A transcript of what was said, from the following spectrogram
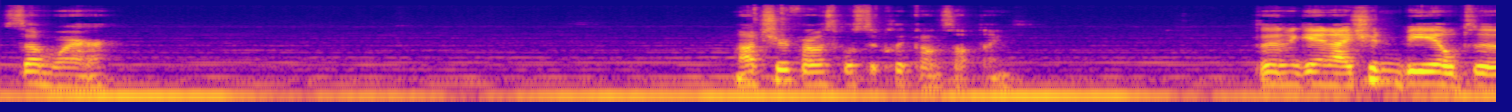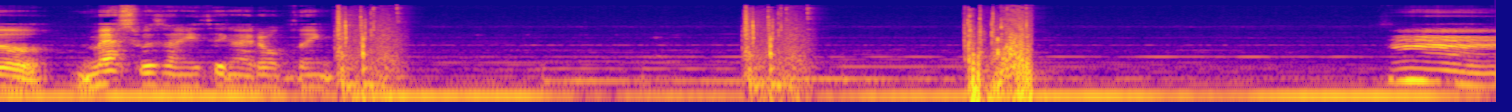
Somewhere. Not sure if I was supposed to click on something. Then again, I shouldn't be able to mess with anything, I don't think. Hmm.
